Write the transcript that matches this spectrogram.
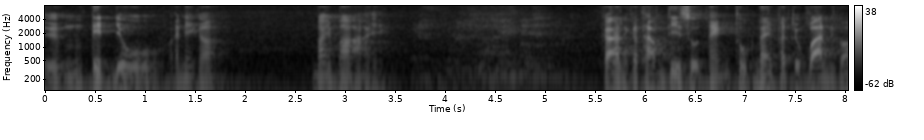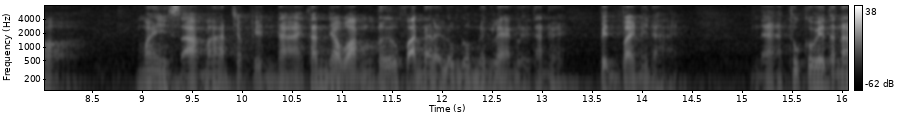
ถึงติดอยู่ อันนี้ก็บายบาย การกระทำที่สุดแห่งทุกในปัจจุบันก็ไม่สามารถจะเป็นได้ ท่านอย่าหวังเพ้อฝันอะไรลมๆแรงๆเลยท่านเอ้ยเป็นไปไม่ได้นะทุกเวทนา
